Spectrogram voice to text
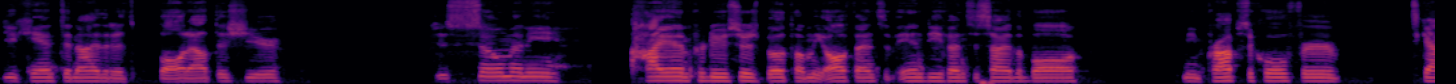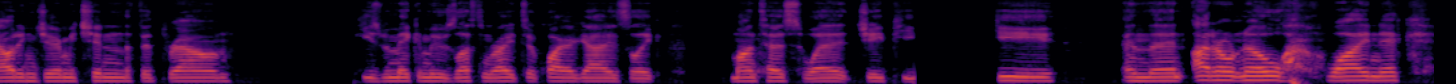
you can't deny that it's balled out this year. Just so many high end producers, both on the offensive and defensive side of the ball. I mean, props to Cole for scouting Jeremy Chinn in the fifth round. He's been making moves left and right to acquire guys like Montez Sweat, JP, and then I don't know why Nick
